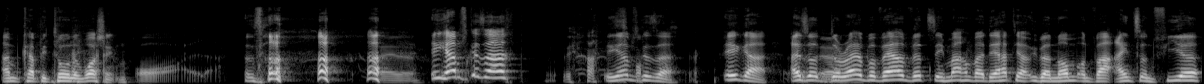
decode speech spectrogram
am Kapitol in Washington. Oh, Alter. So. Ich hab's gesagt. ich hab's gesagt. Egal. Also ja. Darrell Bovell wird's nicht machen, weil der hat ja übernommen und war 1 und 4,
